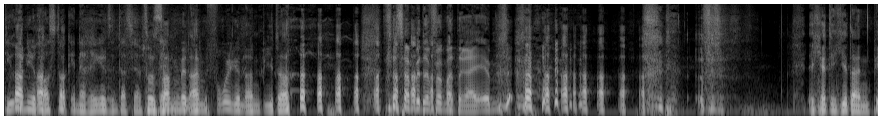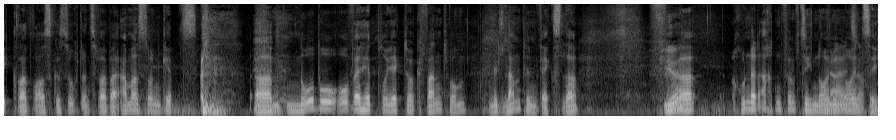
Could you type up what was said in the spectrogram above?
die Uni Rostock. In der Regel sind das ja schon Zusammen mit einem Folienanbieter. Das haben wir der Firma 3M. Ich hätte hier deinen Pick gerade rausgesucht und zwar bei Amazon gibt es ähm, Nobo Overhead Projektor Quantum mit Lampenwechsler für 158,99.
